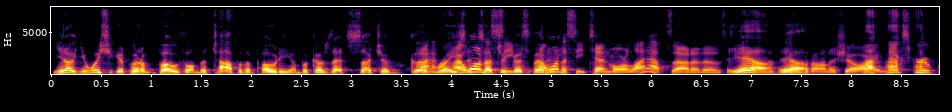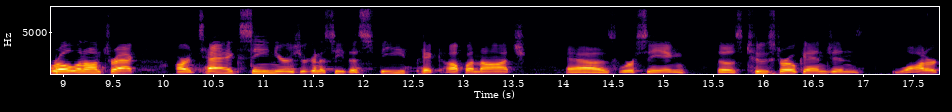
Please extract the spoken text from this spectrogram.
You know, you wish you could put them both on the top of the podium because that's such a good I, race I and such see, a good finish. I want to see 10 more laps out of those kids. Yeah, yeah. Put on a show. All right, next group rolling on track. Our tag seniors, you're going to see the speed pick up a notch as we're seeing those two stroke engines, water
